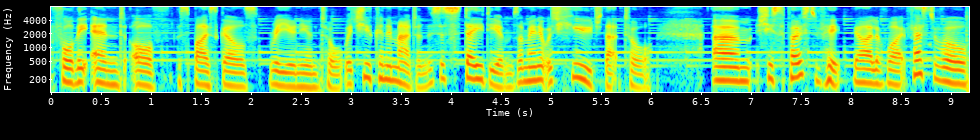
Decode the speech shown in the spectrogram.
for the end of the Spice Girls reunion tour, which you can imagine. This is stadiums. I mean, it was huge that tour. Um, she's supposed to be at the Isle of Wight Festival,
